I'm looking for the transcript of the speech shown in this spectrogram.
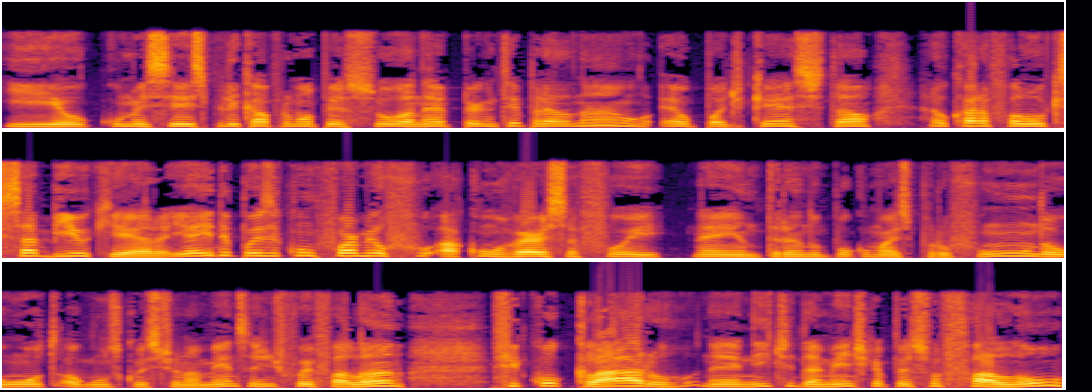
e eu comecei a explicar para uma pessoa, né? Perguntei para ela, não, é o podcast e tal. Aí o cara falou que sabia o que era. E aí depois, conforme eu, a conversa foi né, entrando um pouco mais profunda, um outro, alguns questionamentos, a gente foi falando, ficou claro, né, nitidamente que a pessoa falou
